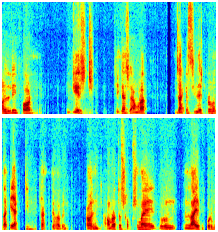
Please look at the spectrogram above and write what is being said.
অনলি ফর গেস্ট ঠিক আছে? আমরা যাকে সিলেক্ট করব তাকে অ্যাক্টিভ থাকতে হবে। কারণ আমরা তো সবসময় ধরুন লাইভ করব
